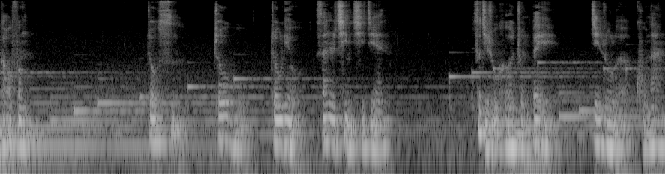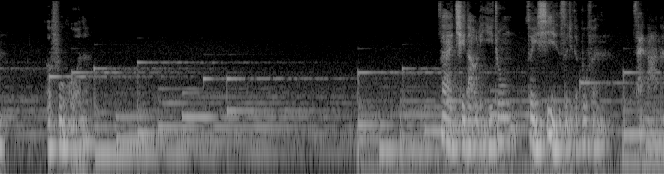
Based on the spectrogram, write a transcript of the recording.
高峰，周四、周五、周六三日庆期间，自己如何准备进入了苦难和复活呢？在祈祷礼仪中最吸引自己的部分在哪呢？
